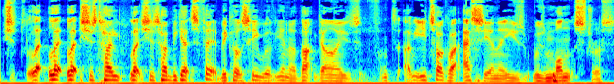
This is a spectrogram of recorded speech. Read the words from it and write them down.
just let, let, let's just hope let's just hope he gets fit because he will you know that guy's I mean, you talk about Essien he was monstrous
